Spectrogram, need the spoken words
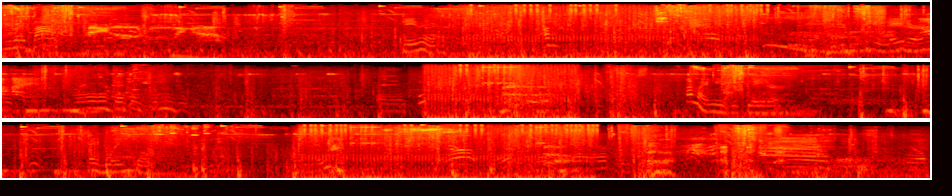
Be right back. Hey there. I might need this later. Hey, though. Nope.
